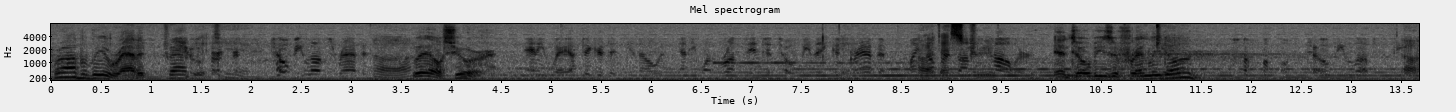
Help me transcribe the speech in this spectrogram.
Probably a rabbit. Probably, yeah. Toby loves rabbits. Aw. Well, sure. Anyway, I figured that, you know, if anyone runs into Toby, they could grab him. My Oh, number's that's on true. his collar. And Toby's a friendly dog? Toby loves people. Oh,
